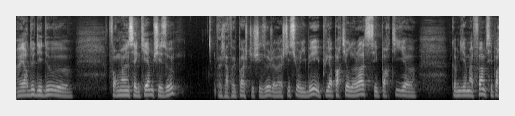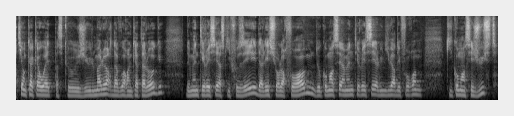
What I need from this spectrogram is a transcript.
R2D2 euh, format 1 cinquième chez eux. je ne l'avais pas acheté chez eux, j'avais acheté sur eBay. Et puis à partir de là, c'est parti, euh, comme disait ma femme, c'est parti en cacahuète, parce que j'ai eu le malheur d'avoir un catalogue, de m'intéresser à ce qu'ils faisaient, d'aller sur leur forum, de commencer à m'intéresser à l'univers des forums qui commençait juste.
